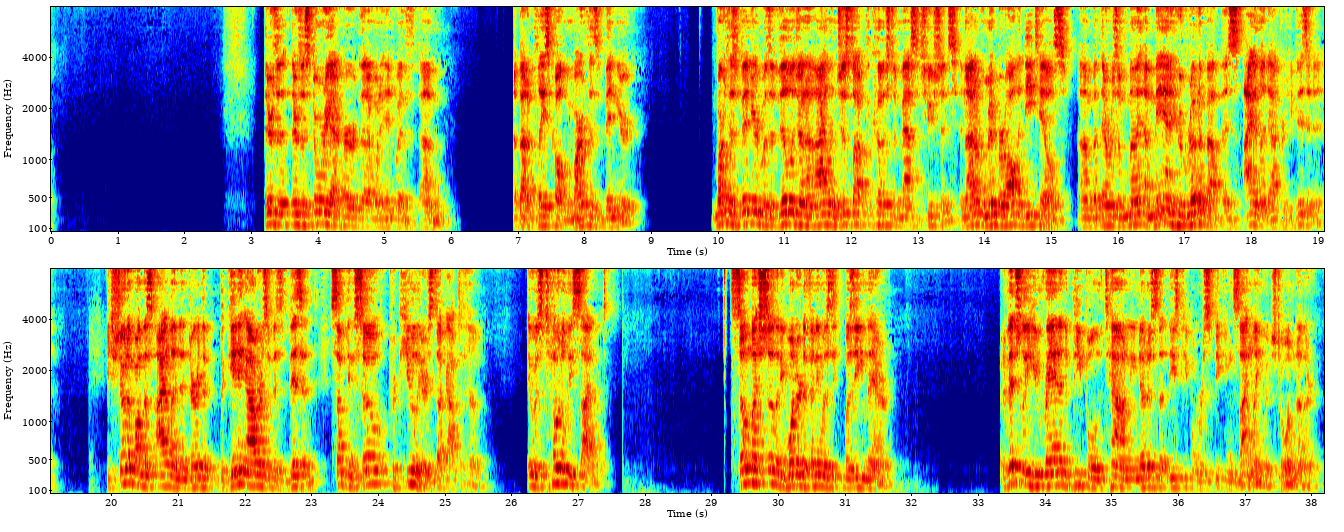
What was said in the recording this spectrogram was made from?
There's a there's a story I heard that I want to end with um, about a place called Martha's Vineyard. Martha's Vineyard was a village on an island just off the coast of Massachusetts, and I don't remember all the details, um, but there was a, a man who wrote about this island after he visited. He showed up on this island, and during the beginning hours of his visit, something so peculiar stuck out to him. It was totally silent. So much so that he wondered if anyone was, was even there. But eventually he ran into people in the town and he noticed that these people were speaking sign language to one another.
